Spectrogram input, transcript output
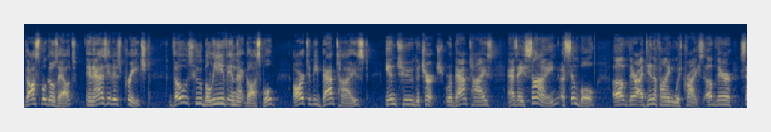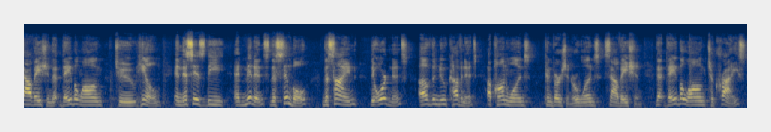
gospel goes out and as it is preached, those who believe in that gospel are to be baptized into the church or baptized as a sign, a symbol of their identifying with Christ, of their salvation, that they belong to Him. And this is the admittance, the symbol, the sign, the ordinance of the new covenant upon one's conversion or one's salvation, that they belong to Christ,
